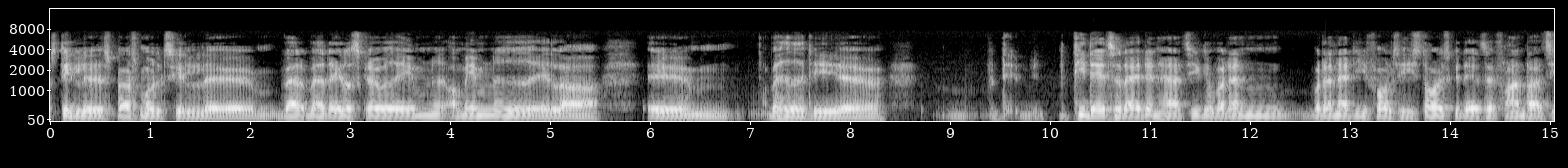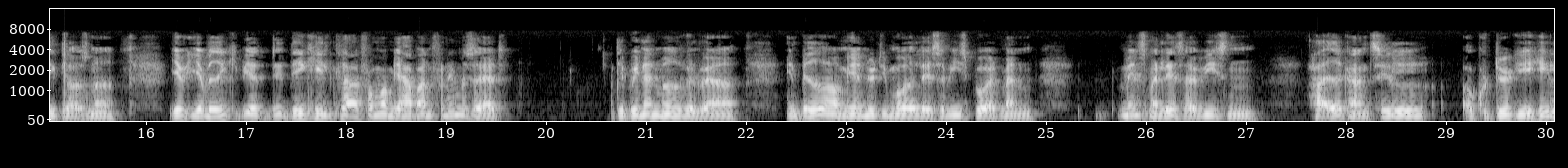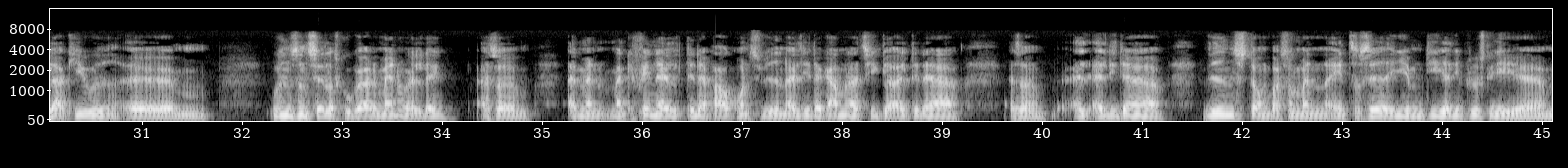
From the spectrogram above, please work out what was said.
stille spørgsmål til, øh, hvad, hvad der ellers skrevet af emne, om emnet, eller øh, hvad hedder det, øh, de data, der er i den her artikel, hvordan, hvordan er de i forhold til historiske data fra andre artikler og sådan noget. Jeg, jeg ved ikke, jeg, det, det er ikke helt klart for mig, men jeg har bare en fornemmelse af, at det på en eller anden måde vil være en bedre og mere nyttig måde at læse avis på, at man, mens man læser avisen, har adgang til at kunne dykke i hele arkivet, øh, uden sådan selv at skulle gøre det manuelt, ikke? Altså, at man, man kan finde alt det der baggrundsviden, og alle de der gamle artikler, og alt det der, altså, alle, alle de der videnstumper, som man er interesseret i, jamen de er lige pludselig øh,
